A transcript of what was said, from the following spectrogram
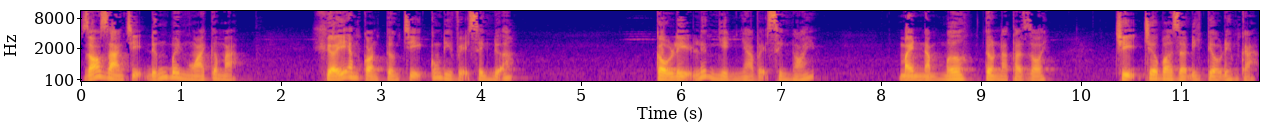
Rõ ràng chị đứng bên ngoài cơ mà. Khi ấy em còn tưởng chị cũng đi vệ sinh nữa. Cầu lị liếc nhìn nhà vệ sinh nói. Mày nằm mơ, tưởng là thật rồi. Chị chưa bao giờ đi tiểu đêm cả.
